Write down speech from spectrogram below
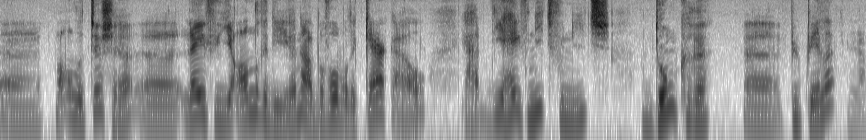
Uh, maar ondertussen uh, leven hier andere dieren. Nou, bijvoorbeeld een kerkuil. Ja, die heeft niet voor niets donkere pupillen. Ja.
